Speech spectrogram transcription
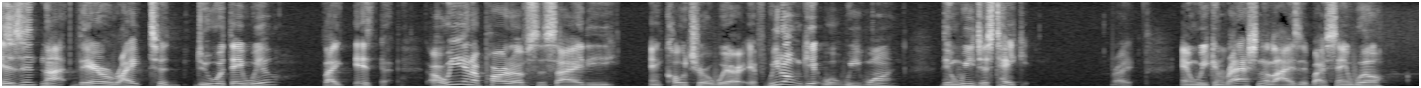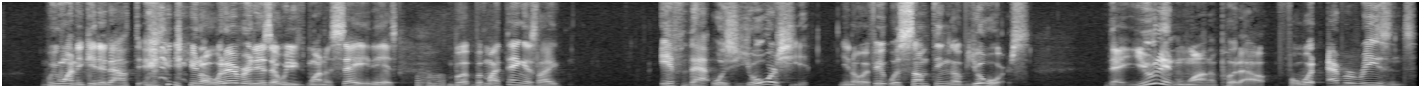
isn't not their right to do what they will? Like, is, are we in a part of society and culture where if we don't get what we want, then we just take it, right? And we can rationalize it by saying, well, we want to get it out there, you know, whatever it is that we want to say it is. But but my thing is like, if that was your shit, you know, if it was something of yours that you didn't want to put out for whatever reasons,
